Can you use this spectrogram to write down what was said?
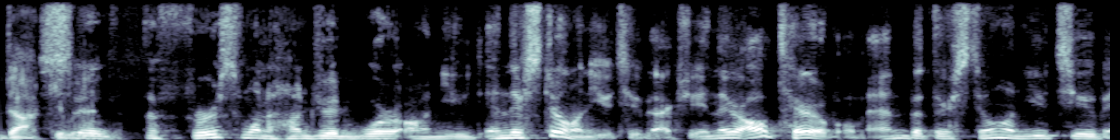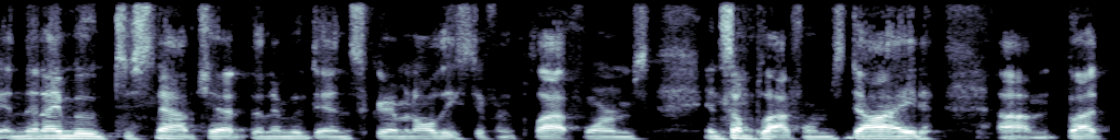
document? So the first 100 were on YouTube, and they're still on YouTube actually, and they're all terrible, man. But they're still on YouTube. And then I moved to Snapchat, then I moved to Instagram, and all these different platforms. And some platforms died, um, but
